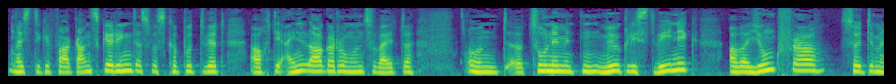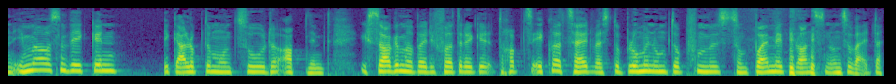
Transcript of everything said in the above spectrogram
Da ist die Gefahr ganz gering, dass was kaputt wird, auch die Einlagerung und so weiter. Und äh, zunehmend möglichst wenig. Aber Jungfrau sollte man immer aus dem Weg gehen, egal ob der Mond zu oder abnimmt. Ich sage immer bei den Vorträgen, da habt ihr eh keine Zeit, weil du Blumen umtopfen müsst und Bäume pflanzen und so weiter.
